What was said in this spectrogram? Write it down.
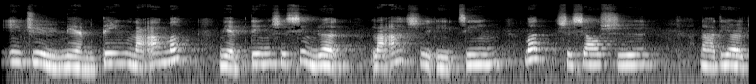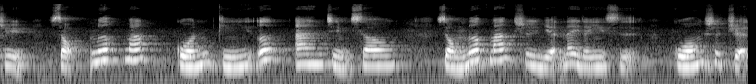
第一句念丁啦阿么，念丁是信任，啦是已经。么是消失，那第二句送 nước mắt cuốn ký ức an chìm sâu，送 nước mắt 是眼泪的意思，cuốn 是卷，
